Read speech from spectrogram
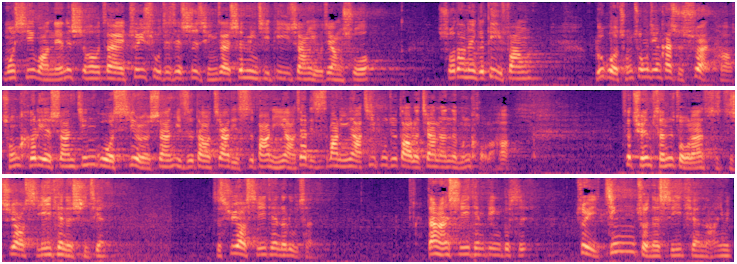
摩西晚年的时候，在追溯这些事情，在《生命记》第一章有这样说：说到那个地方，如果从中间开始算，哈，从河烈山经过希尔山，一直到加里斯巴尼亚，加里斯巴尼亚几乎就到了迦南的门口了，哈。这全程的走来只只需要十一天的时间，只需要十一天的路程。当然，十一天并不是最精准的十一天呐，因为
